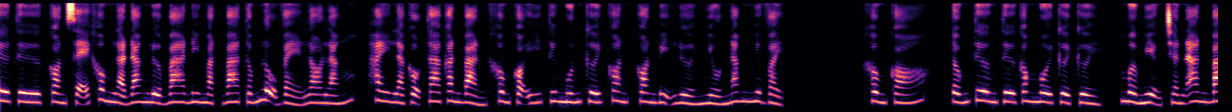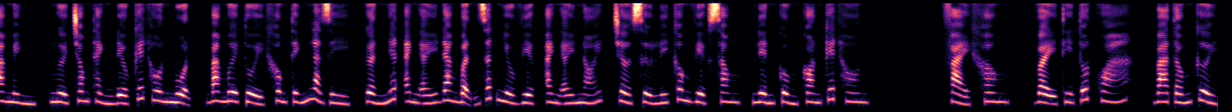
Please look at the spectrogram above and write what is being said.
Từ từ con sẽ không là đang lừa ba đi mặt ba tống lộ vẻ lo lắng, hay là cậu ta căn bản không có ý tư muốn cưới con, con bị lừa nhiều năm như vậy. Không có, Tống tương tư cong môi cười cười, mở miệng trần an ba mình, người trong thành đều kết hôn muộn, 30 tuổi không tính là gì, gần nhất anh ấy đang bận rất nhiều việc, anh ấy nói, chờ xử lý công việc xong, liền cùng con kết hôn. Phải không, vậy thì tốt quá, ba tống cười,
